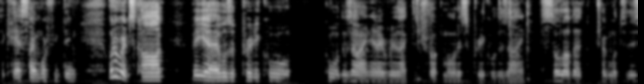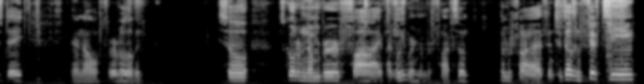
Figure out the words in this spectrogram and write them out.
the KSI morphing thing, whatever it's called. But yeah, it was a pretty cool cool design, and I really like the truck mode. It's a pretty cool design. Still love that truck mode to this day, and I'll forever love it. So let's go to number five. I believe we're number five. So number five in 2015.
